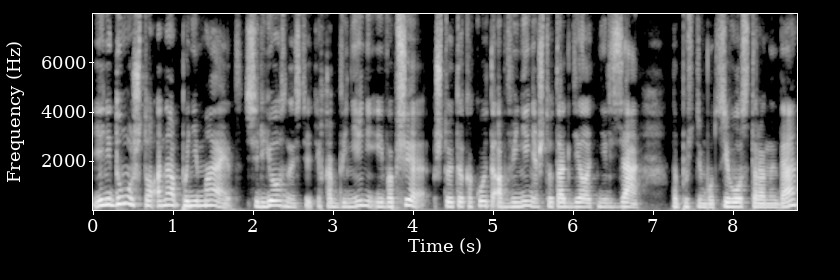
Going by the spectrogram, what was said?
я не думаю, что она понимает серьезность этих обвинений и вообще, что это какое-то обвинение, что так делать нельзя. Допустим, вот с его стороны, да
